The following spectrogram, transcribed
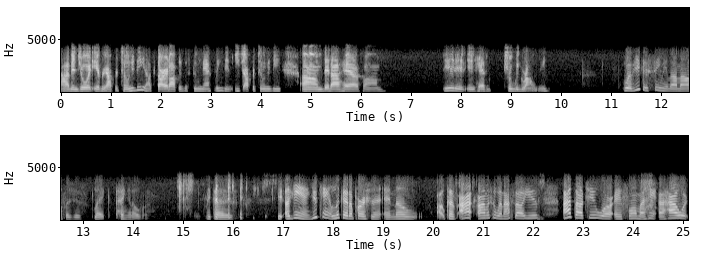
I've enjoyed every opportunity. I started off as a student athlete, and each opportunity um, that I have um, did it, it has truly grown me. Well, if you could see me, my mouth is just like hanging over because again, you can't look at a person and know because I honestly, when I saw you, I thought you were a former a Howard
